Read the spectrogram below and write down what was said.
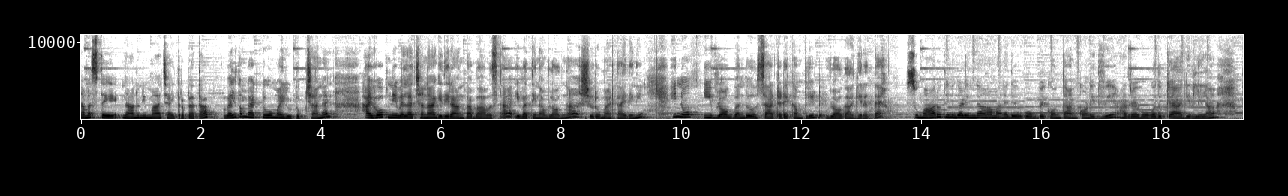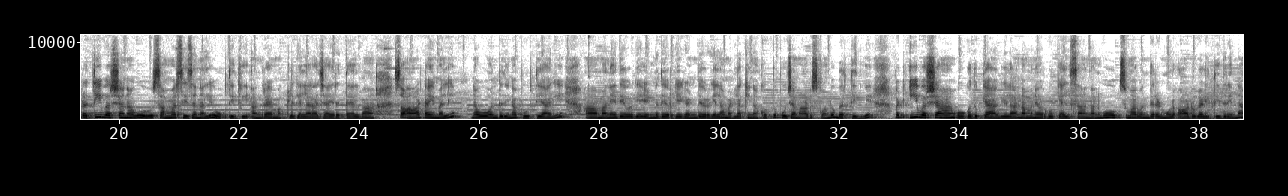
ನಮಸ್ತೆ, ನಾನು ನಿಮ್ಮ Chaitra Pratap. Welcome back to my YouTube channel I hope ನೀವೆಲ್ಲ ಚೆನ್ನಾಗಿದ್ದೀರಾ ಅಂತ ಭಾವಿಸ್ತಾ ಇವತ್ತಿನ ವ್ಲಾಗ್ನ ಶುರು ಮಾಡ್ತಾ ಇದ್ದೀನಿ. ಇನ್ನು ಈ ವ್ಲಾಗ್ ಬಂದು ಸ್ಯಾಟರ್ಡೆ ಕಂಪ್ಲೀಟ್ ವ್ಲಾಗ್ ಆಗಿರುತ್ತೆ. ಸುಮಾರು ದಿನಗಳಿಂದ ಆ ಮನೆ ದೇವ್ರಿಗೆ ಹೋಗಬೇಕು ಅಂತ ಅಂದ್ಕೊಂಡಿದ್ವಿ ಆದರೆ ಹೋಗೋದಕ್ಕೆ ಆಗಿರಲಿಲ್ಲ. ಪ್ರತಿ ವರ್ಷ ನಾವು ಸಮ್ಮರ್ ಸೀಸನ್ನಲ್ಲಿ ಹೋಗ್ತಿದ್ವಿ, ಅಂದರೆ ಮಕ್ಕಳಿಗೆಲ್ಲ ರಜಾ ಇರುತ್ತೆ ಅಲ್ವಾ? ಸೊ ಆ ಟೈಮಲ್ಲಿ ನಾವು ಒಂದು ದಿನ ಪೂರ್ತಿಯಾಗಿ ಆ ಮನೆ ದೇವ್ರಿಗೆ, ಹೆಣ್ಣು ದೇವ್ರಿಗೆ, ಗಂಡು ದೇವ್ರಿಗೆಲ್ಲ ಮಡ್ಲಕ್ಕಿನ ಕೊಟ್ಟು ಪೂಜೆ ಮಾಡಿಸ್ಕೊಂಡು ಬರ್ತಿದ್ವಿ. ಬಟ್ ಈ ವರ್ಷ ಹೋಗೋದಕ್ಕೆ ಆಗಲಿಲ್ಲ. ನಮ್ಮನೆಯವ್ರಿಗೂ ಕೆಲಸ, ನನಗೂ ಸುಮಾರು ಒಂದೆರಡು ಮೂರು ಆರ್ಡ್ರುಗಳಿದ್ದಿದ್ದರಿಂದ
